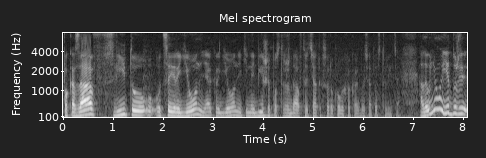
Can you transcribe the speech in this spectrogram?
показав світу оцей регіон як регіон, який найбільше постраждав в 30-40-х роках ХХ століття. Але у нього є дуже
